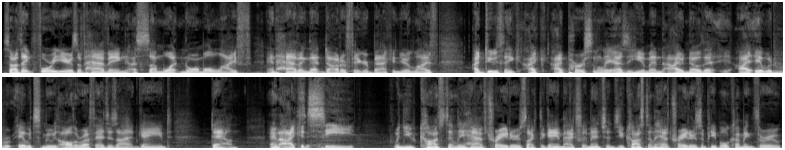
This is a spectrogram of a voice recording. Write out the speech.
So I think four years of having a somewhat normal life and having that daughter figure back in your life I do think I, I personally, as a human, I know that I it would it would smooth all the rough edges I had gained down, and I could see when you constantly have traders, like the game actually mentions, you constantly have traders and people coming through,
